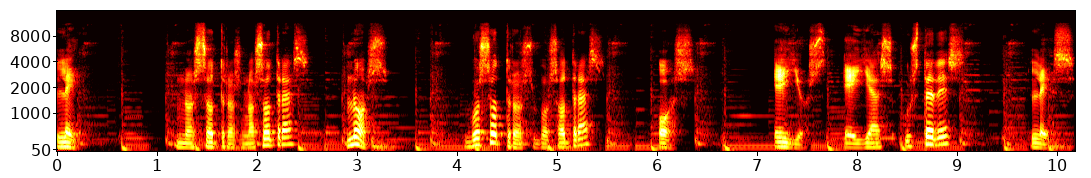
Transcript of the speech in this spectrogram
le. Nosotros, nosotras, nos. Vosotros, vosotras, os. Ellos, ellas, ustedes, les.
